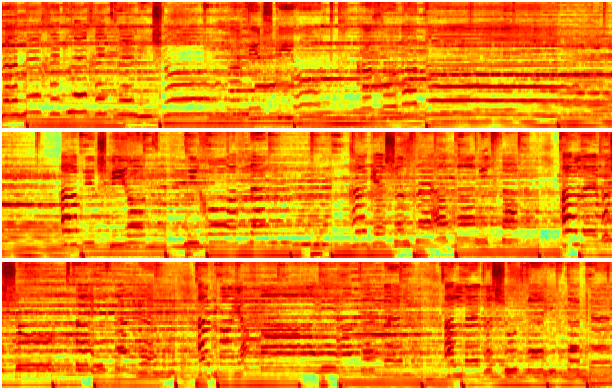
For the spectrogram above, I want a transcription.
ללכת לכת ולנשום אוויר שקיעות כחול אדום. אוויר שקיעות הגשם זה עתה נפסק, עלה ושוט והסתכל, עד מה יפה היא התבל, עלה ושוט והסתכל,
